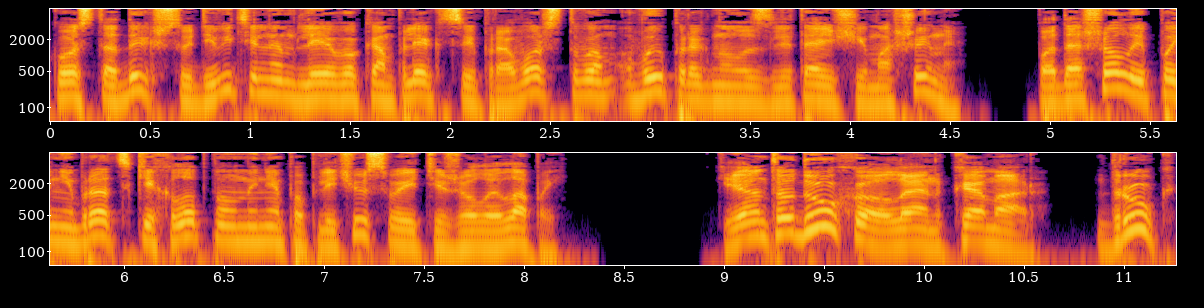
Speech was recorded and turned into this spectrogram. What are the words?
Коста Дыкш с удивительным для его комплекции проворством выпрыгнул из летающей машины, подошел и понебратски хлопнул меня по плечу своей тяжелой лапой. «Кенту духу, Лэн Камар! Друг,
